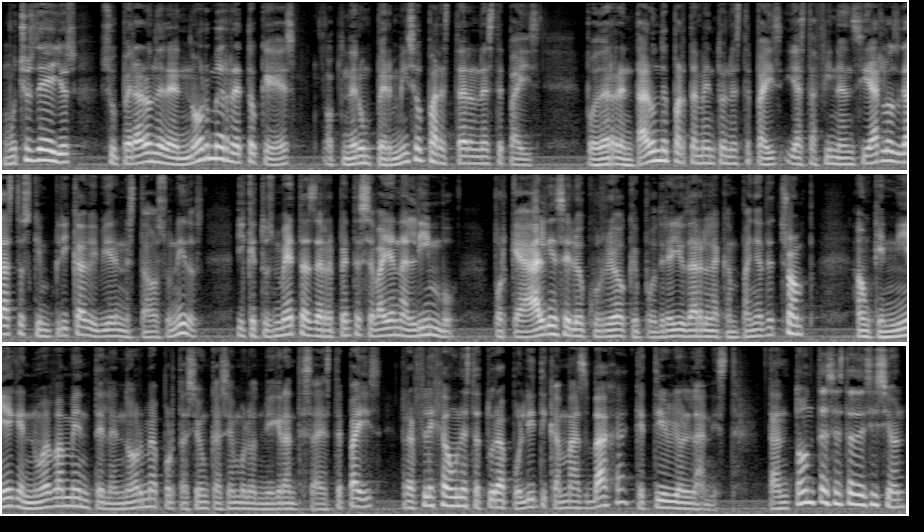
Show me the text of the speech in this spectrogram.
Muchos de ellos superaron el enorme reto que es obtener un permiso para estar en este país, poder rentar un departamento en este país y hasta financiar los gastos que implica vivir en Estados Unidos, y que tus metas de repente se vayan al limbo porque a alguien se le ocurrió que podría ayudar en la campaña de Trump, aunque niegue nuevamente la enorme aportación que hacemos los migrantes a este país, refleja una estatura política más baja que Tyrion Lannister. Tan tonta es esta decisión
